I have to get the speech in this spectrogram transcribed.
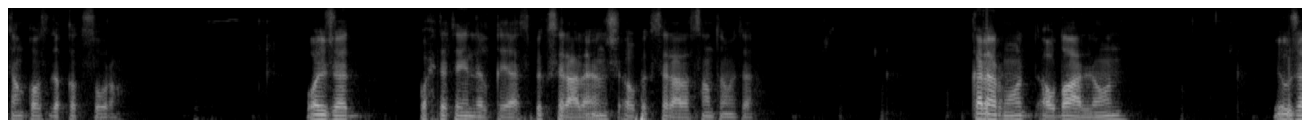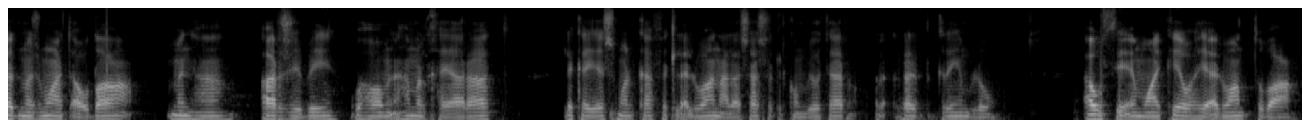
تنقص دقة الصورة ويوجد وحدتين للقياس بكسل على إنش أو بكسل على سنتيمتر. color mode أوضاع اللون. يوجد مجموعة أوضاع منها RGB وهو من أهم الخيارات لكي يشمل كافة الألوان على شاشة الكمبيوتر Red Green Blue. أو CMYK وهي ألوان الطباعة.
